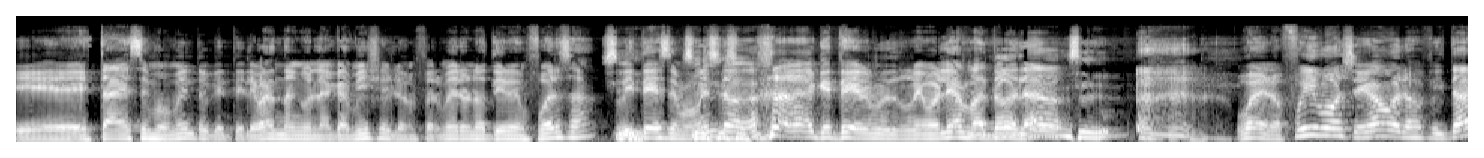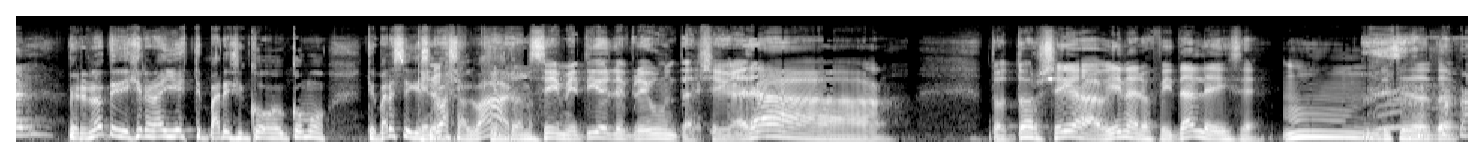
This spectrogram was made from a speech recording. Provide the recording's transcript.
Eh, está ese momento que te levantan con la camilla y los enfermeros no tienen fuerza. Sí, ¿Viste ese sí, momento? sí, que te revolean para todos lados. sí. Bueno, fuimos, llegamos al hospital. Pero no te dijeron ahí, este parece, ¿cómo, cómo- te parece que, se no- va a salvar que no- o no? Sí, mi tío le pregunta, ¿llegará? Doctor, ¿llega bien al hospital? Le dice. "Mm", dice el doctor.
